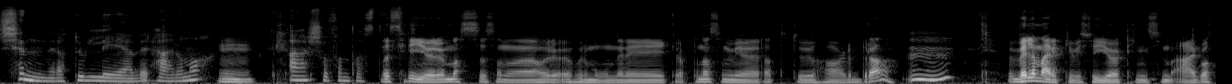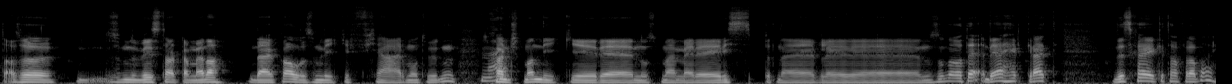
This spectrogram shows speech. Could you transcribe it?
kjenner at du lever her og nå. Mm. Er så fantastisk. Det frigjør jo masse sånne hormoner i kroppen da, som gjør at du har det bra. Mm. Vel å merke hvis du gjør ting som er godt. Altså, som vi starta med, da. Det er jo ikke alle som liker fjær mot huden. Nei. Kanskje man liker eh, noe som er mer rispende eller eh, noe sånt. Og det, det er helt greit. Det skal jeg ikke ta fra deg.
